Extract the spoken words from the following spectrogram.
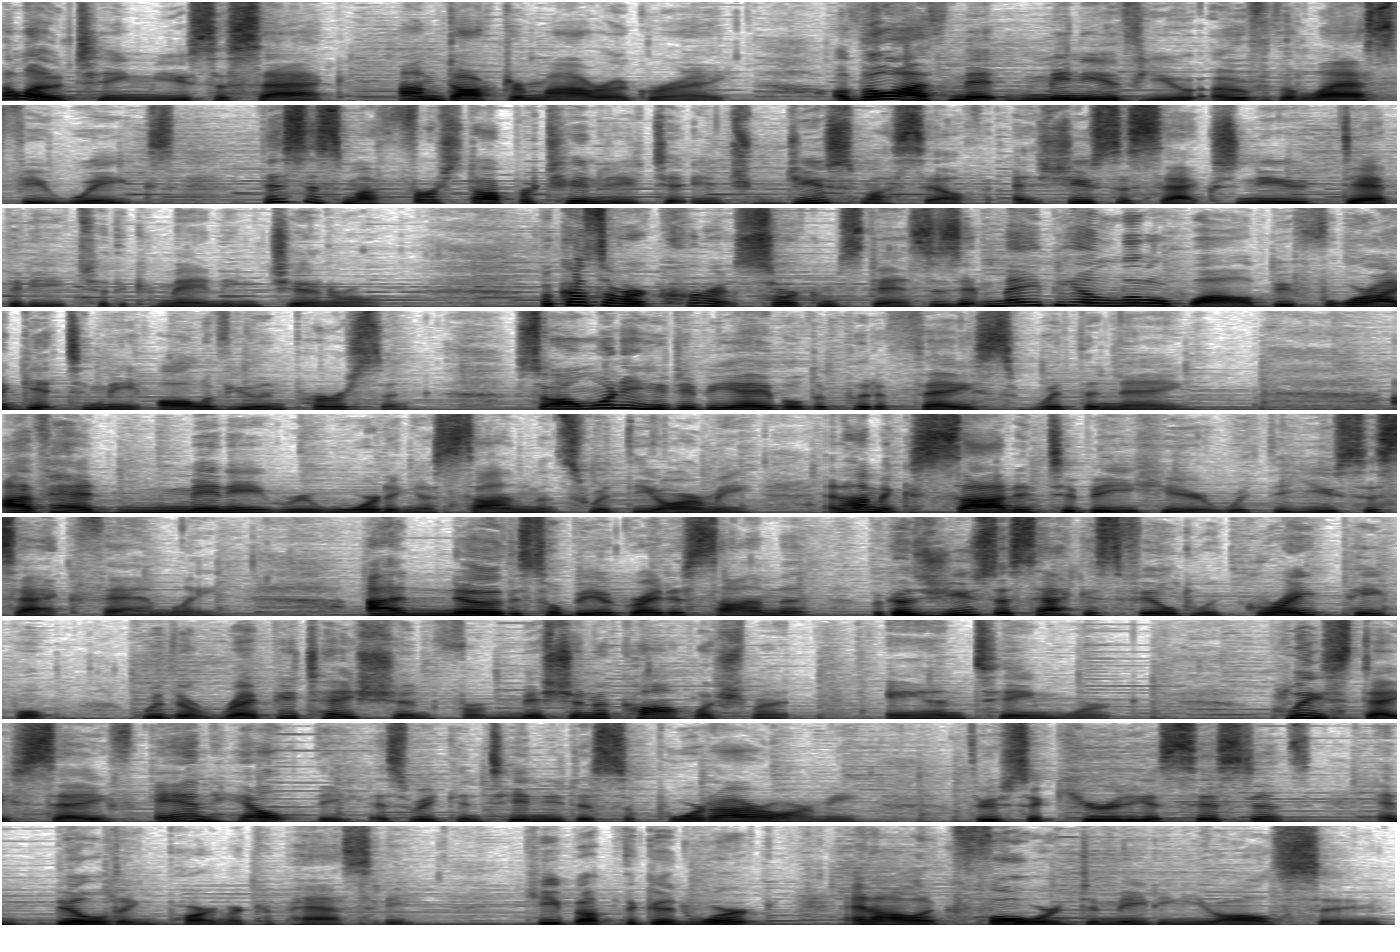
Hello Team USASAC, I'm Dr. Myra Gray. Although I've met many of you over the last few weeks, this is my first opportunity to introduce myself as USASAC's new Deputy to the Commanding General. Because of our current circumstances, it may be a little while before I get to meet all of you in person, so I wanted you to be able to put a face with the name. I've had many rewarding assignments with the Army, and I'm excited to be here with the USASAC family. I know this will be a great assignment because USASAC is filled with great people with a reputation for mission accomplishment and teamwork. Please stay safe and healthy as we continue to support our Army through security assistance and building partner capacity. Keep up the good work, and I look forward to meeting you all soon.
